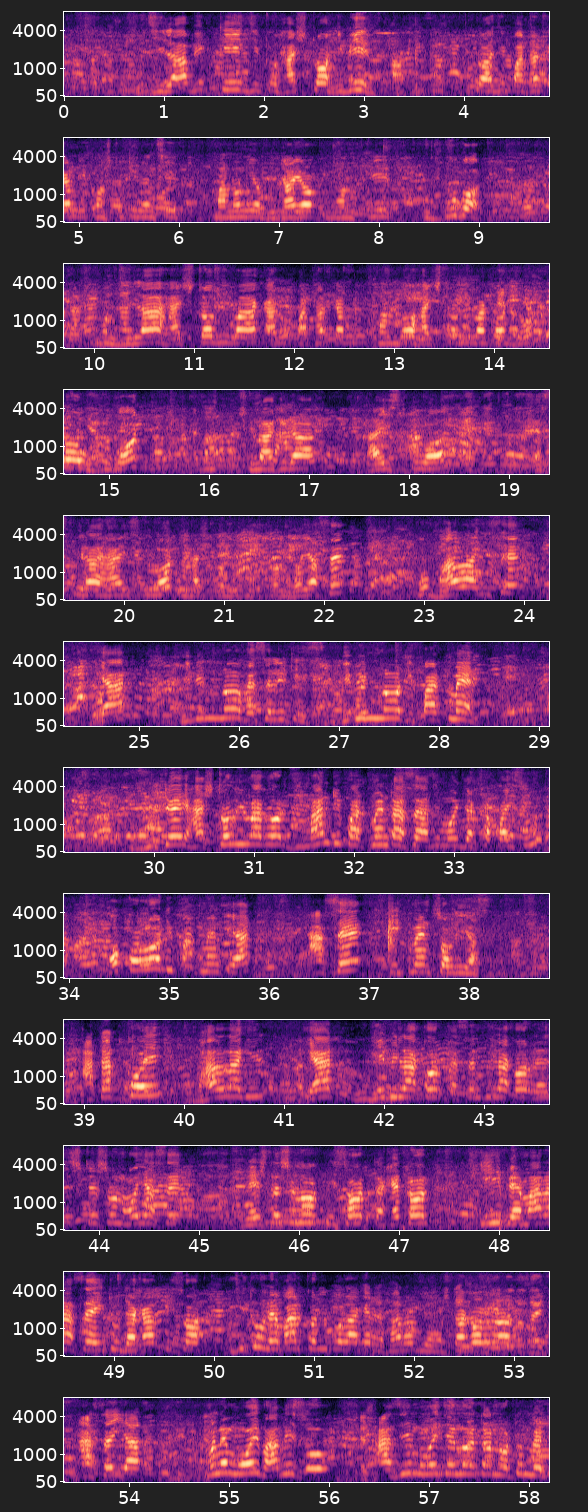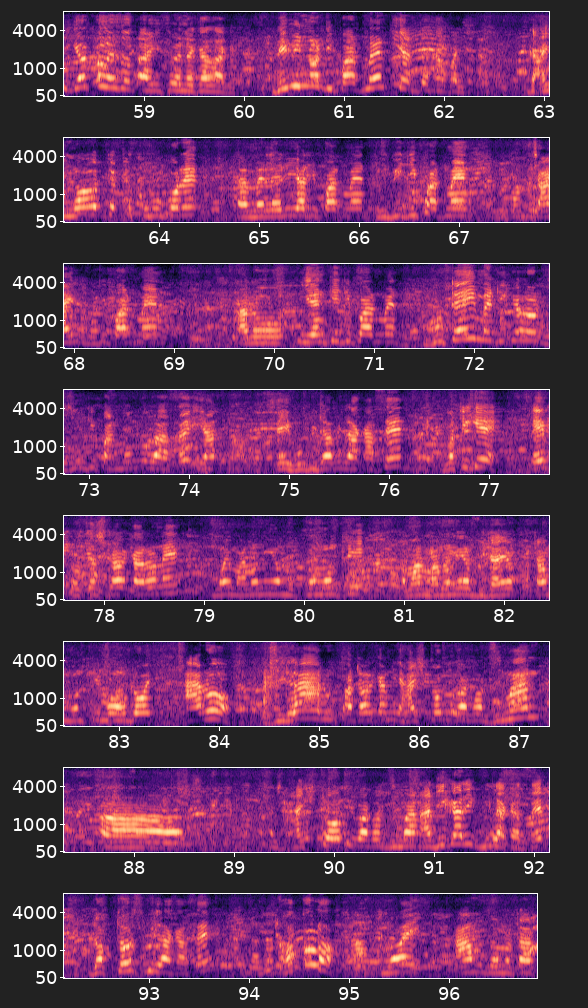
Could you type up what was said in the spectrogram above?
জিলা ভিত্তিক যিটো স্বাস্থ্য শিবিৰ আজি পাথাৰকান্দি কনষ্টিটুৱেঞ্চিত মাননীয় বিধায়ক মন্ত্ৰীৰ উদ্যোগত জিলা স্বাস্থ্য বিভাগ আৰু পাথাৰকান্দি খণ্ড স্বাস্থ্য বিভাগৰ যৌথ উদ্যোগত আজি সোণাখিৰা হাইস্কুলত এছ পি ৰায় হাইস্কুলত এই স্বাস্থ্য শিবিৰখন হৈ আছে। খুব ভালো লাগিছে। ইয়াত বিভিন্ন ফেচিলিটিজ বিভিন্ন ডিপাৰ্টমেণ্ট গোটেই স্বাস্থ্য বিভাগৰ যিমান ডিপাৰ্টমেণ্ট আছে আজি মই দেখা পাইছোঁ, সকলো ডিপাৰ্টমেণ্ট ইয়াত আছে ট্ৰিটমেণ্ট চলি আছে। আটাইতকৈ ভালো লাগিল। ইয়াত ৰোগীবিলাকৰ, পেচেণ্টবিলাকৰ ৰেজিষ্ট্ৰেশ্যন হৈ আছে। ৰেজিষ্ট্ৰেশ্যনৰ পিছত তেখেতৰ কি বেমাৰ আছে এইটো দেখাৰ পিছত যিটো ৰেফাৰ কৰিব লাগে, ৰেফাৰৰ ব্যৱস্থা কৰা আছে ইয়াত। মানে মই ভাবিছোঁ, আজি মই যেন এটা নতুন মেডিকেল কলেজত আহিছোঁ এনেকুৱা লাগে। বিভিন্ন ডিপাৰ্টমেণ্ট ইয়াত দেখা পাইছোঁ। গাইনত শুরু করে malaria department, TB department, child department আৰু ই এন টি ডিপাৰ্টমেণ্ট গোটেই মেডিকেলৰ যি ডিপাৰ্টমেণ্টবোৰ আছে, ইয়াত সেই সুবিধাবিলাক আছে। গতিকে এই প্ৰচেষ্টাৰ কাৰণে মই মাননীয় মুখ্যমন্ত্ৰী, আমাৰ মাননীয় বিধায়ক তথা মন্ত্ৰী মহোদয়, আৰু জিলা আৰু পাঠাৰকান্দি স্বাস্থ্য বিভাগৰ যিমান স্বাস্থ্য বিভাগৰ যিমান আধিকাৰিকবিলাক আছে ডক্টৰছবিলাক আছে সকলক মই আম জনতাৰ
